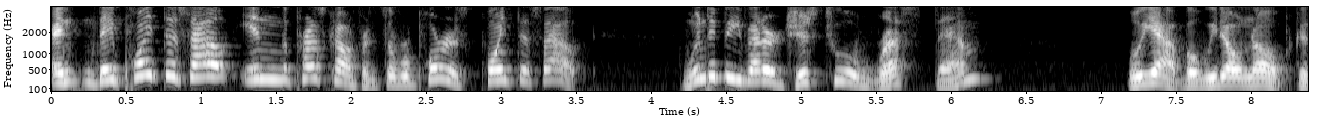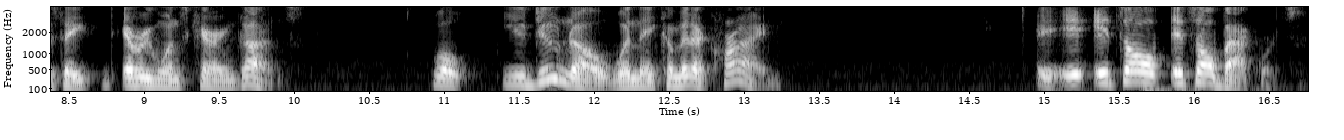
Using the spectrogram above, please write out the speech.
And they point this out in the press conference. The reporters point this out. Wouldn't it be better just to arrest them? Well, yeah, but we don't know because they everyone's carrying guns. Well, you do know when they commit a crime. It, it's all it's all backwards.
